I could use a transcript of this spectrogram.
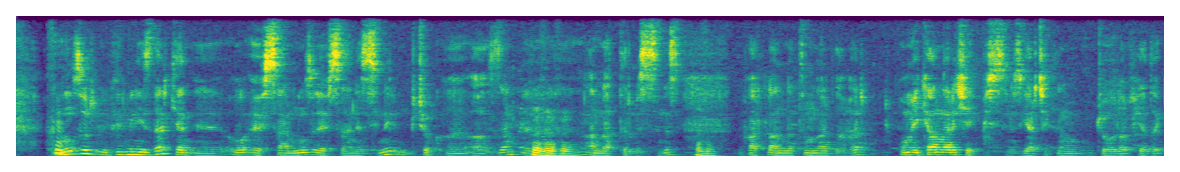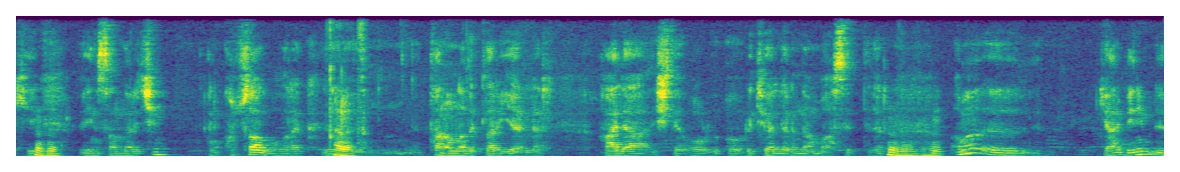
Munzur filmini izlerken e, o efsane, Munzur efsanesini birçok e, ağızdan e, anlattırmışsınız. Farklı anlatımlar da var. O mekanları çekmişsiniz. Gerçekten o coğrafyadaki insanlar için hani kutsal olarak e, Evet. tanımladıkları yerler. Hala işte o, o ritüellerinden bahsettiler. Ama e, yani benim e,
